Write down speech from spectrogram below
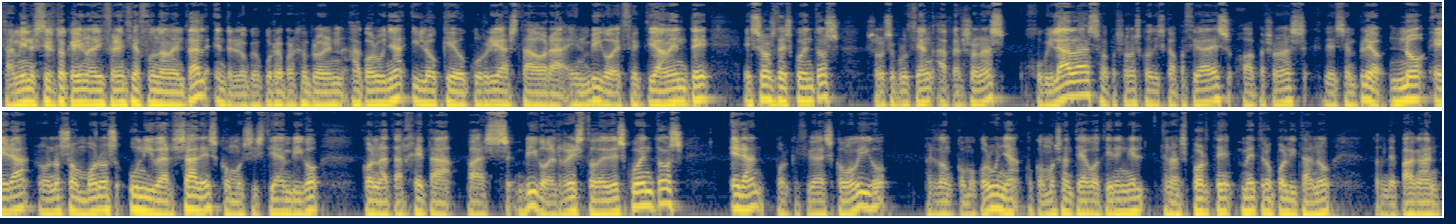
También es cierto que hay una diferencia fundamental entre lo que ocurre, por ejemplo, en A Coruña y lo que ocurría hasta ahora en Vigo. Efectivamente, esos descuentos solo se producían a personas jubiladas o a personas con discapacidades o a personas de desempleo. No era o no son bonos universales como existía en Vigo con la tarjeta PAS Vigo. El resto de descuentos eran porque ciudades como Vigo, perdón, como Coruña o como Santiago tienen el transporte metropolitano donde pagan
